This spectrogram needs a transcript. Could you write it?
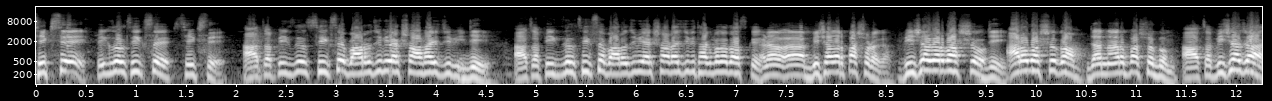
Six A Pixel six A six আচ্ছা পিক্সেল সিক্স বারো জিবি একশো আঠাশ জিবি জি। আচ্ছা পিক্সেল সিক্স এ বারো জিবি একশো আঠাশ জিবি থাকবে কত আজকে? এটা বিশ হাজার পাঁচশো টাকা। বিশ হাজার পাঁচশো? জি। আরও পাঁচশো কম? যান আরও পাঁচশো কম। আচ্ছা বিশ হাজার?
